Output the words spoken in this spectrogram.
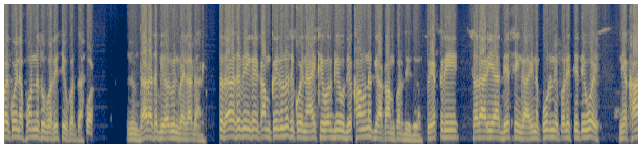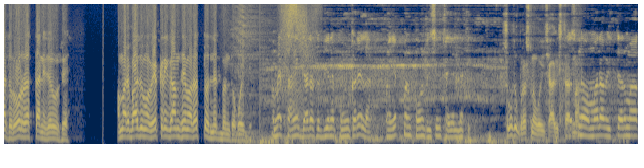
ભાઈ કોઈના ફોન નથી ઉપર રિસીવ કરતા. ધારાસભ્ય અરવિંદભાઈ લાડાણી. તો ધારાસભ્ય કઈ કામ કર્યું નથી કોઈને આખી વર્ગે એવું દેખાણું નથી કે આ કામ કરી દીધું. વેકરી સરાડિયા દેસિંગા એને પૂરની પરિસ્થિતિ હોય ને ખાસ રોડ રસ્તાની જરૂર છે. અમારી બાજુમાં વેકરી ગામ છે એમાં રસ્તો જ નથી બનતો કોઈ અમે સ્થાનિક ધારાસભ્યને ફોન કરેલા પણ એક પણ ફોન રિસીવ થયેલ નથી. શું શું પ્રશ્નો હોય છે આ વિસ્તારમાં? અમારા વિસ્તારમાં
